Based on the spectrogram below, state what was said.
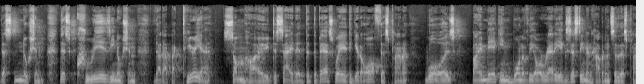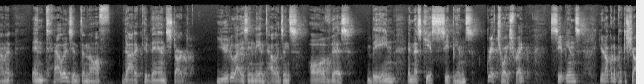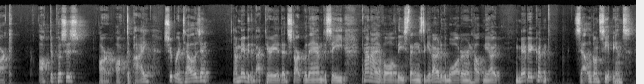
this notion, this crazy notion that a bacteria somehow decided that the best way to get off this planet was by making one of the already existing inhabitants of this planet intelligent enough that it could then start utilizing the intelligence of this being, in this case, sapiens. Great choice, right? Sapiens, you're not going to pick a shark. Octopuses are octopi, super intelligent, and maybe the bacteria did start with them to see can I evolve these things to get out of the water and help me out? Maybe it couldn't. Settled on sapiens.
